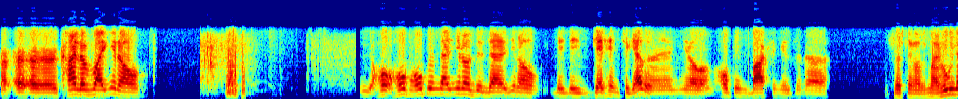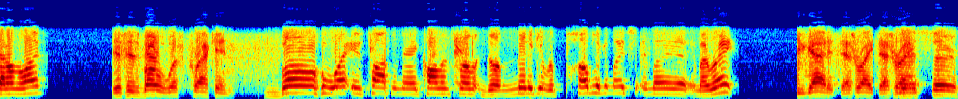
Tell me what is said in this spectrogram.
are, are, are kind of like you know hope hoping that you know that you know they they get him together and you know hoping boxing isn't uh first thing on his mind. Who we got on the line? This is Bo. What's cracking? Bo, what is popping, man? Calling from Dominican Republic. Am I am I uh, am I right? You got it. That's right. That's right. Yes, sir.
